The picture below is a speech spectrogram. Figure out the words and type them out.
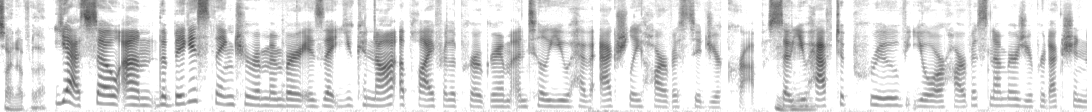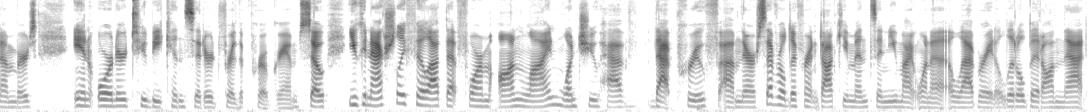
sign up for that? Yeah, so um, the biggest thing to remember is that you cannot apply for the program until you have actually harvested your crop. So mm-hmm. you have to prove your harvest numbers, your production numbers, in order to be considered for the program. So you can actually fill out that form online once you have that proof. Um, there are several different documents, and you might want to elaborate a little bit on that.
